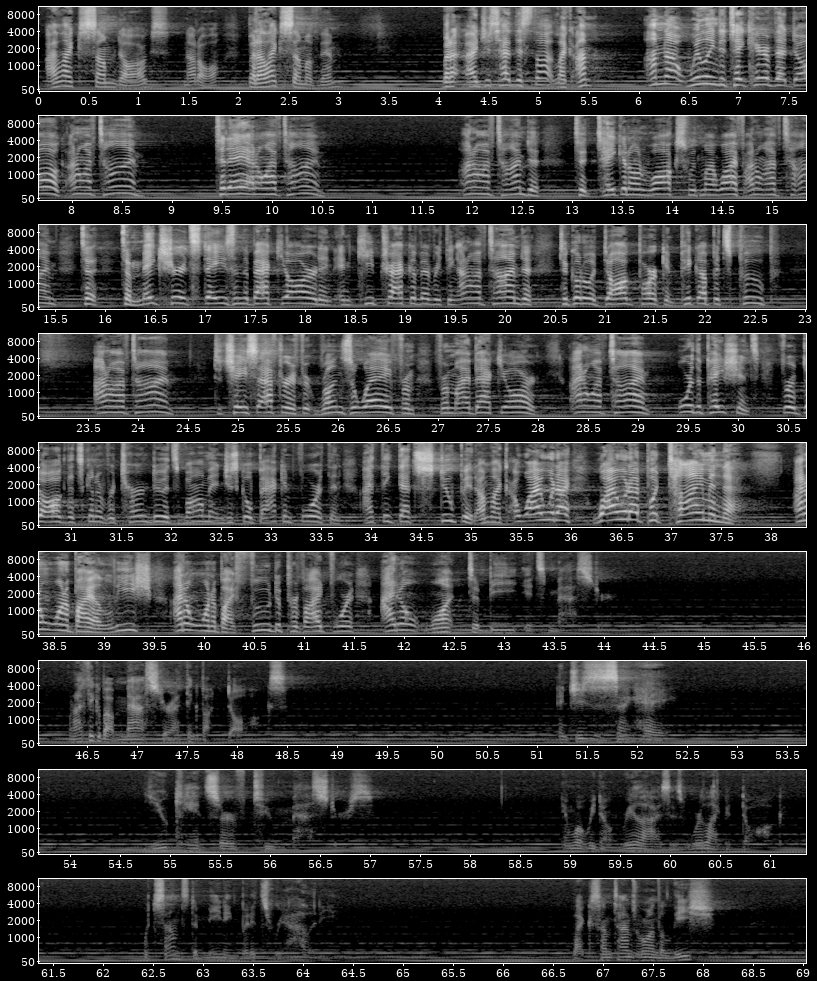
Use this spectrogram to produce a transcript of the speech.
I like some dogs, not all, but I like some of them. But I, I just had this thought like, I'm, I'm not willing to take care of that dog. I don't have time. Today, I don't have time. I don't have time to, to take it on walks with my wife. I don't have time to, to make sure it stays in the backyard and, and keep track of everything. I don't have time to, to go to a dog park and pick up its poop. I don't have time to chase after it if it runs away from, from my backyard. I don't have time or the patience for a dog that's going to return to its vomit and just go back and forth. And i think that's stupid. I'm like why would i why would i put time in that? I don't want to buy a leash. I don't want to buy food to provide for it. I don't want to be its master. When i think about master i think about dogs. And jesus is saying hey you can't serve two masters. And what we don't realize is we're like a dog, which sounds demeaning, but it's reality. Like sometimes we're on the leash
